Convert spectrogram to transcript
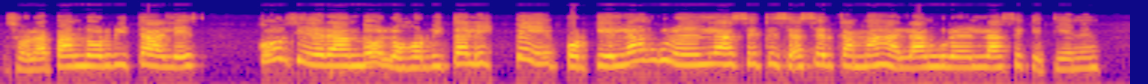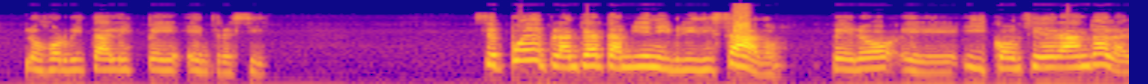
solapando orbitales, considerando los orbitales P, porque el ángulo de enlace este se acerca más al ángulo de enlace que tienen los orbitales P entre sí. Se puede plantear también hibridizado, pero eh, y considerando la,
